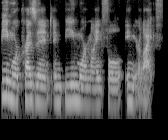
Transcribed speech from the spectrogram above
be more present and be more mindful in your life.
